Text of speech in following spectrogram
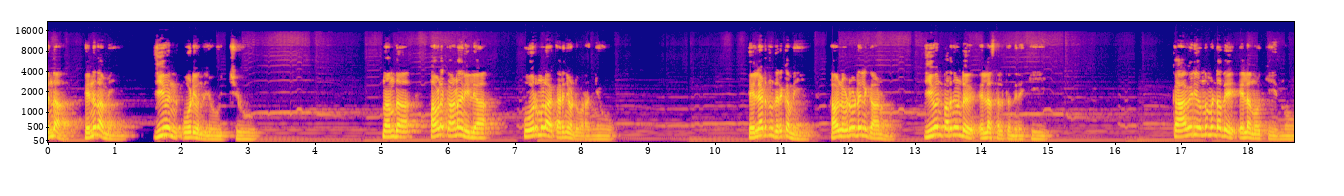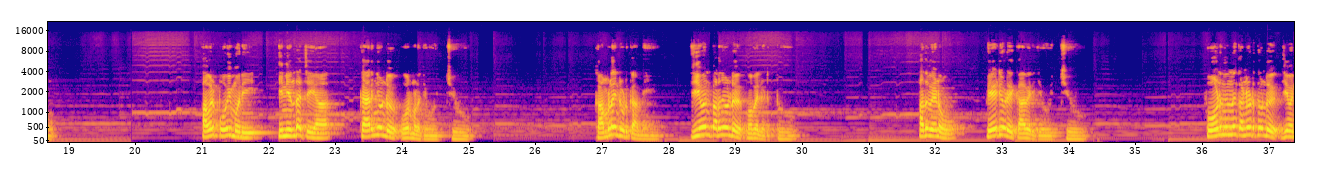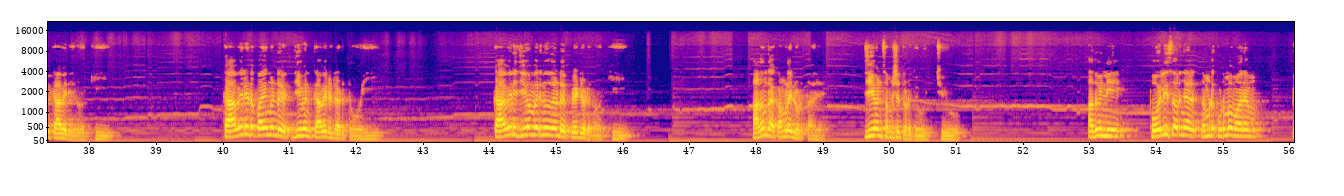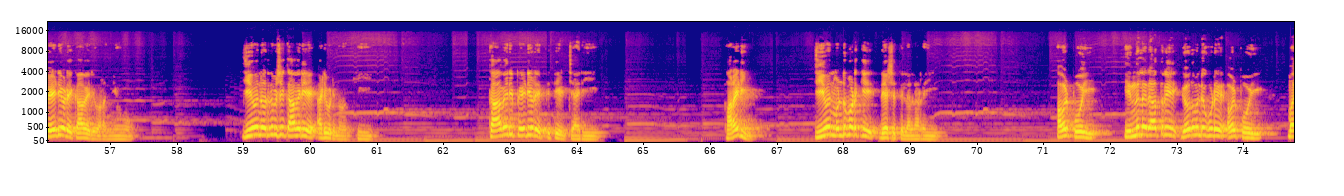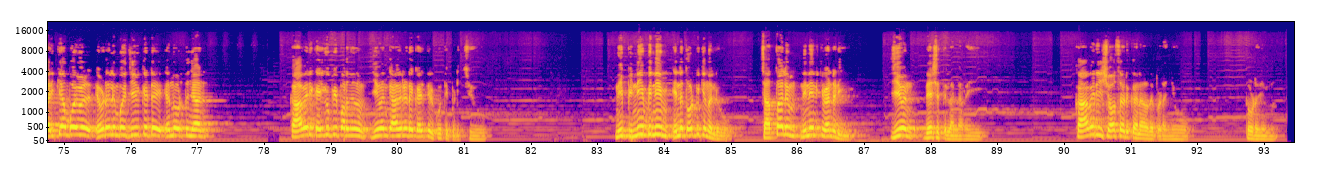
എന്താ? എന്നതാമ്മേ ജീവൻ ഓടി വന്ന് ചോദിച്ചു. നന്ദ അവളെ കാണാനില്ല. ഊർമിള കരഞ്ഞുകൊണ്ട് പറഞ്ഞു. എല്ലായിടത്തും തിരക്കമേ. അവൾ എവിടെ എവിടെയെങ്കിലും കാണും. ജീവൻ പറഞ്ഞുകൊണ്ട് എല്ലാ സ്ഥലത്തും തിരക്കി. കാവേരി ഒന്നും മിണ്ടാതെ എല്ലാം നോക്കിയിരുന്നു. അവൾ പോയി മോനി ഇനി എന്താ ചെയ്യാ? കരഞ്ഞുകൊണ്ട് ഓർമ്മള ചോദിച്ചു. കംപ്ലൈന്റ് കൊടുക്കാമേ. ജീവൻ പറഞ്ഞുകൊണ്ട് മൊബൈൽ എടുത്തു. അത് വേണോ? പേടിയോടെ കാവേരി ചോദിച്ചു. ഫോണിൽ നിന്ന് കണ്ണെടുത്തുകൊണ്ട് ജീവൻ കാവേരിയെ നോക്കി. കാവേരിയുടെ ഭയം കണ്ട് ജീവൻ കാവേരിയുടെ അടുത്ത് പോയി. കാവേരി ജീവൻ വരുന്നത് കണ്ട് പേടിയോടെ നോക്കി. അതെന്താ കംപ്ലൈന്റ് കൊടുത്താൽ? ജീവൻ സംശയത്തോടെ ചോദിച്ചു. അത് പിന്നെ പോലീസ് അറിഞ്ഞാൽ നമ്മുടെ കുടുംബമാനം പേടിയോടെ കാവേരി പറഞ്ഞു. ജീവൻ ഒരു നിമിഷം കാവേരിയെ അടിപിടി നോക്കി. കാവേരി പേടിയോടെ ഭിത്തിയിൽ ചാരി. പറയടി. ജീവൻ മുണ്ടുമടക്കി ദേഷ്യത്തിൽ അലറി അവൾ പോയി. ഇന്നലെ രാത്രി ഗൗതമിന്റെ കൂടെ അവൾ പോയി. മരിക്കാൻ പോയവൾ എവിടെയെങ്കിലും പോയി ജീവിക്കട്ടെ എന്നോർത്ത് ഞാൻ കാവേരി കൈകുപ്പി പറഞ്ഞതും ജീവൻ കാവേരിയുടെ കഴുത്തിൽ കുത്തിപ്പിടിച്ചു. നീ പിന്നെയും പിന്നെയും എന്നെ തോൽപ്പിക്കുന്നല്ലോ. ചത്താലും നിന്നെ എനിക്ക് വേണ്ടടി. ജീവൻ ദേഷ്യത്തിൽ അലറി കാവേരി ശ്വാസം എടുക്കാനാതെ പിടഞ്ഞു തുടരും.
